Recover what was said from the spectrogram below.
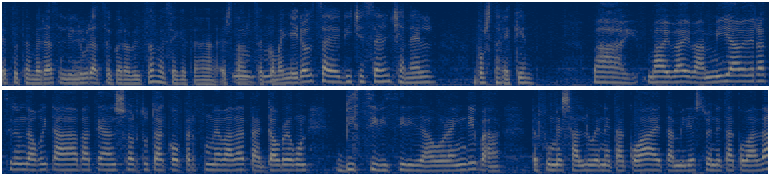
Ez zuten beraz, liluratzeko erabiltzen, bezik eta estaltzeko. Mhm. Baina iraultza iritsi zen Chanel bostarekin. Bai, bai, bai, ba, mila bederatzen da hogeita batean sortutako perfume bada, eta gaur egun bizi-biziri da oraindik, ba, perfume salduenetakoa eta mirestuenetakoa da.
